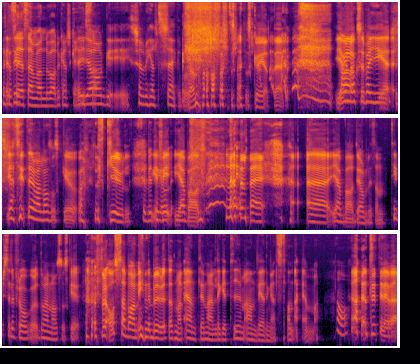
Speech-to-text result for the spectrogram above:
Jag kan Jag säga sen vem det var, du kanske kan gissa. Jag känner mig helt säker på vem det var. jag ska vara vill också bara ge, jag tyckte det var någon som skrev, var väldigt kul. Jag, bad, nej. Eh, jag bad om liksom, tips eller frågor. Då var det någon som skrev, för oss har barn inneburit att man äntligen har en legitim anledning att stanna hemma. Ja. Ja, jag tyckte det var,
